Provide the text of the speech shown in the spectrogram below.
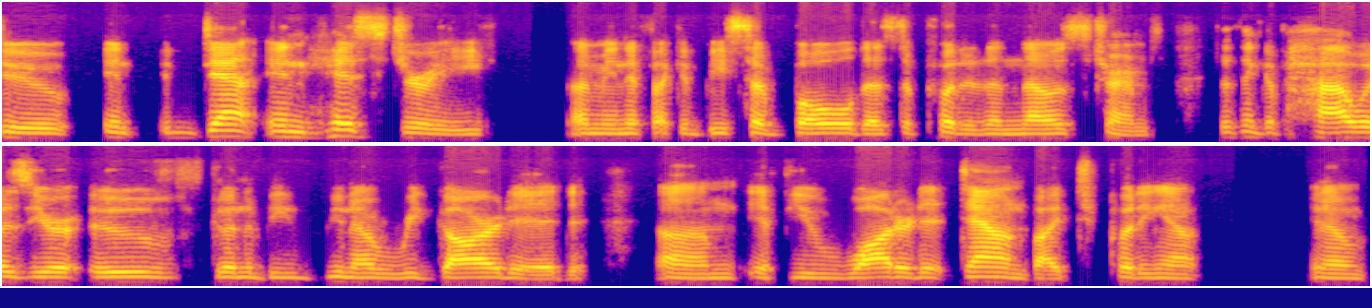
to in in history. I mean, if I could be so bold as to put it in those terms, to think of how is your oeuvre going to be, you know, regarded um, if you watered it down by t- putting out, you know,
